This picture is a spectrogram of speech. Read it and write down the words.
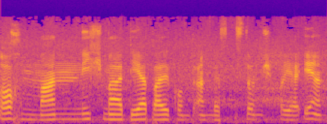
Och Mann, nicht mal der Ball kommt an. Das ist doch nicht euer Ernst.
